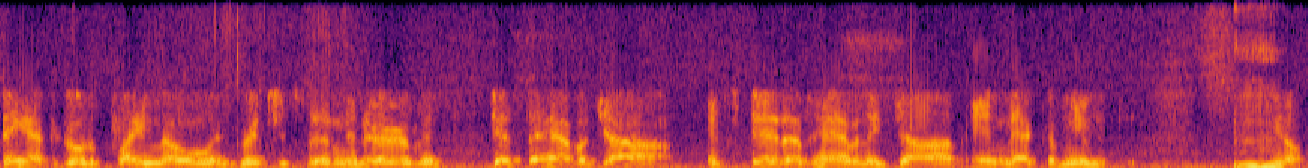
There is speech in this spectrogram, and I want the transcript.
they have to go to Plano and Richardson and Irving just to have a job instead of having a job in their community. Mm-hmm. You know.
